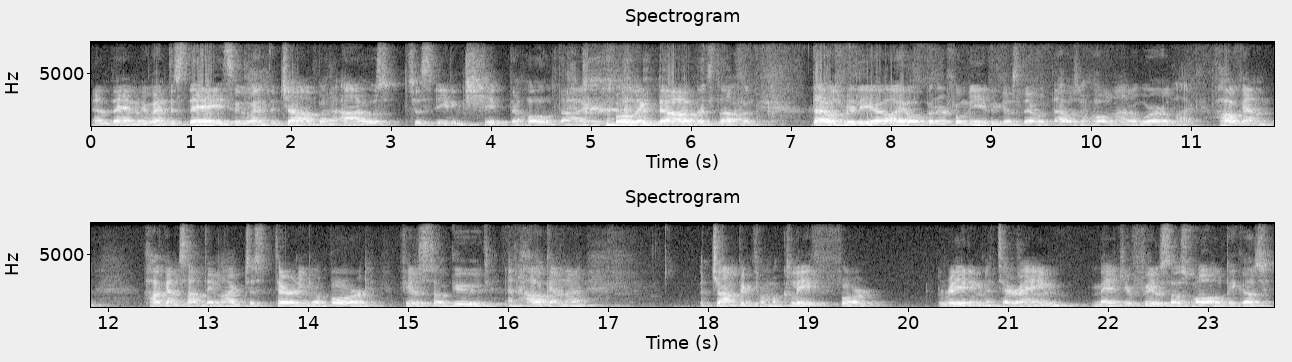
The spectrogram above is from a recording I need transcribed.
And then we went to States, we went to jump, and I was just eating shit the whole time, falling down and stuff. And that was really an eye opener for me because that was, that was a whole nother world. Like how can how can something like just turning your board feel so good, and how can uh, jumping from a cliff or reading the terrain make you feel so small because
